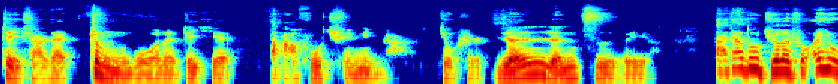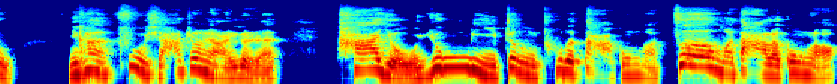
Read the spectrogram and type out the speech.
这下在郑国的这些大夫群里面。就是人人自危啊！大家都觉得说：“哎呦，你看富侠这样一个人，他有拥立郑突的大功啊，这么大的功劳，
